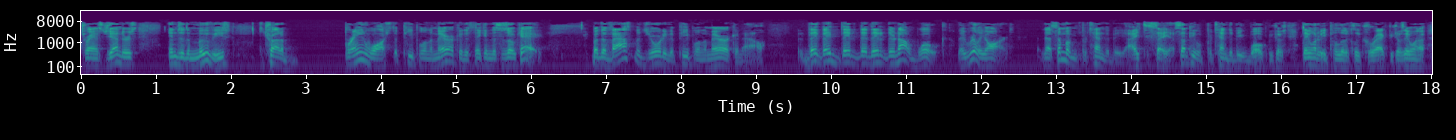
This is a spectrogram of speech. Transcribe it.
transgenders into the movies to try to brainwash the people in America to thinking this is okay. But the vast majority of the people in America now, they, they, they, they, they they're not woke. They really aren't. Now, some of them pretend to be. I hate to say it. Some people pretend to be woke because they want to be politically correct, because they want to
